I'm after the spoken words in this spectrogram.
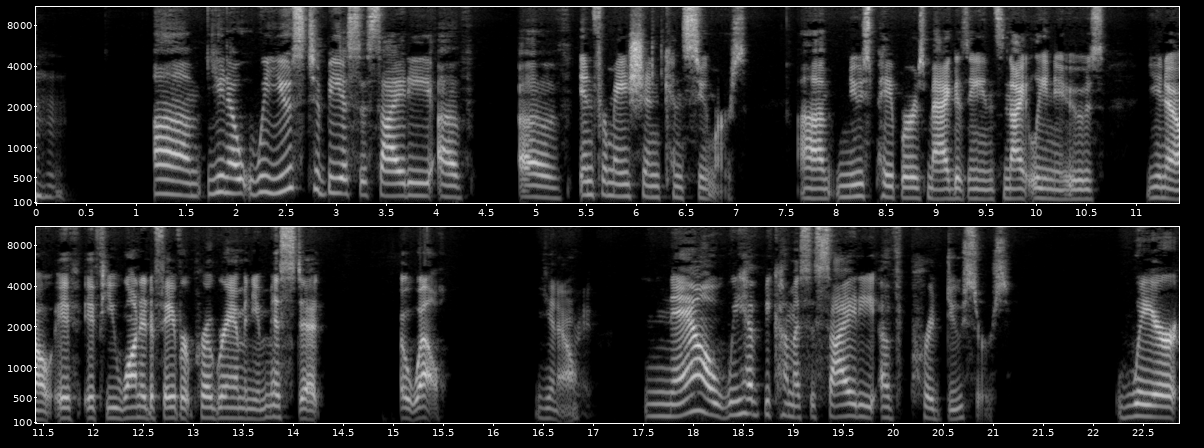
Mm-hmm. Um, you know, we used to be a society of of information consumers, um, newspapers, magazines, nightly news. You know, if if you wanted a favorite program and you missed it, oh well. You know, right. Now we have become a society of producers where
